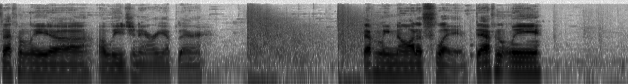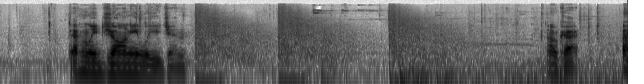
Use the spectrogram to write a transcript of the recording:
Definitely uh, a legionary up there. Definitely not a slave. Definitely, definitely Johnny Legion. Okay.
